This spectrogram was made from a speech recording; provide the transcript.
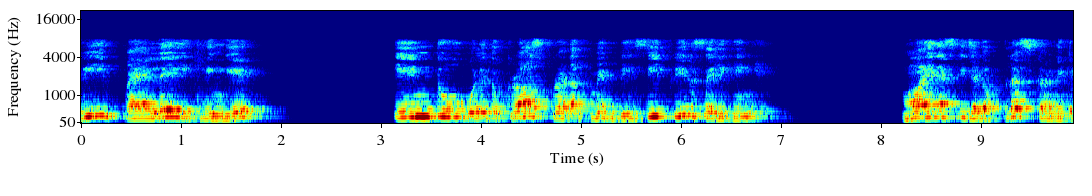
बी पहले लिखेंगे इनटू बोले तो क्रॉस प्रोडक्ट में बीसी फिर से लिखेंगे। माइनस की जगह प्लस करने के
